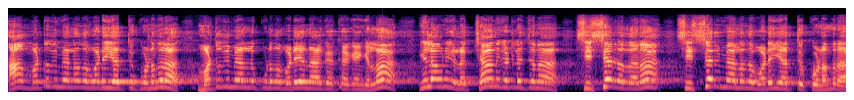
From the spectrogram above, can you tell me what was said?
ಆ ಮಠದ ಮೇಲೆ ಒಂದು ಒಡೆ ಎತ್ತಿಕೊಂಡಂದ್ರೆ ಮಠದ ಮೇಲೆ ಕೂಡ ಒಡೆಯನಾಗಕ್ಕಾಗಂಗಿಲ್ಲ ಇಲ್ಲ ಅವನಿಗೆ ಲಕ್ಷಾನುಗಟ್ಟಲೆ ಜನ ಶಿಷ್ಯರು ಅದಾರ ಶಿಷ್ಯರ ಮೇಲೆ ಅಂದ್ರೆ ಒಡೆ ಎತ್ತಿಕೊಂಡಂದ್ರೆ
